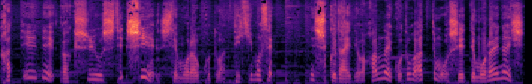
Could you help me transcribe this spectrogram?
家庭で学習をして支援してもらうことはできません。宿題でわかんないことがあっても教えてもらえないし、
